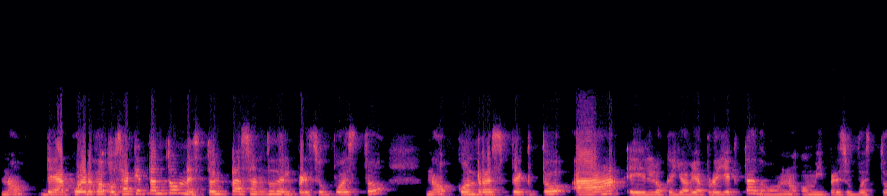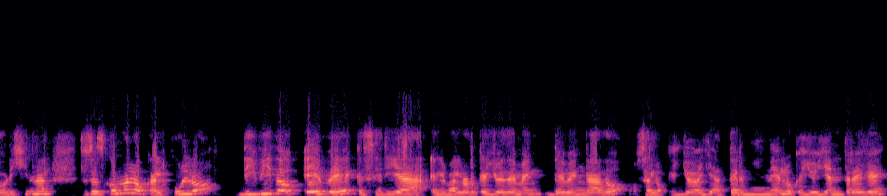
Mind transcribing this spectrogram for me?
¿no? De acuerdo, o sea, qué tanto me estoy pasando del presupuesto ¿no? Con respecto a eh, lo que yo había proyectado, O mi presupuesto original. Entonces, ¿cómo lo calculo? Divido EB, que sería el valor que yo he devengado, o sea, lo que yo ya terminé, lo que yo ya entregué,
